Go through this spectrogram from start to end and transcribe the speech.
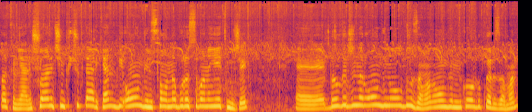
Bakın yani şu an için küçük derken bir 10 gün sonra burası bana yetmeyecek. Ee, bıldırcınlar 10 gün olduğu zaman 10 günlük oldukları zaman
